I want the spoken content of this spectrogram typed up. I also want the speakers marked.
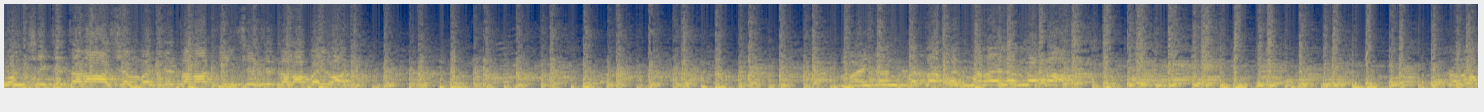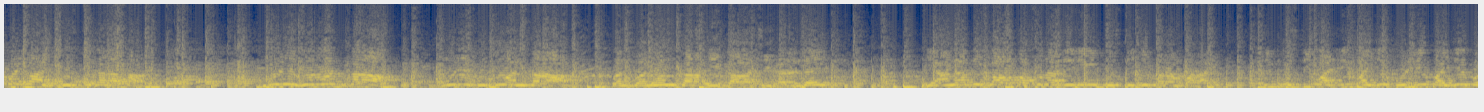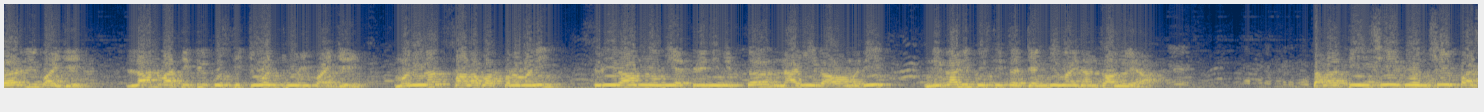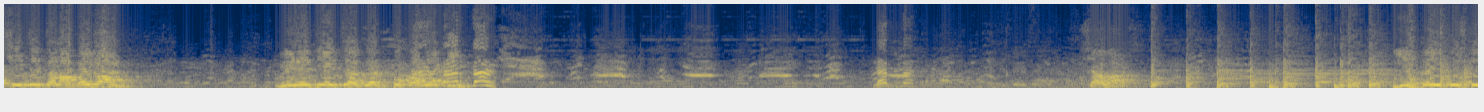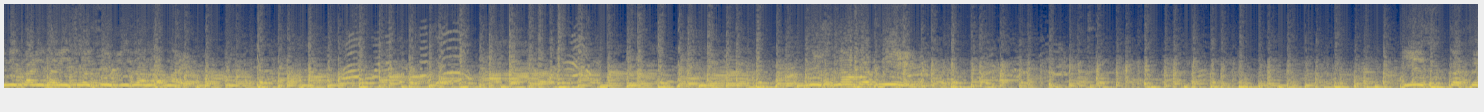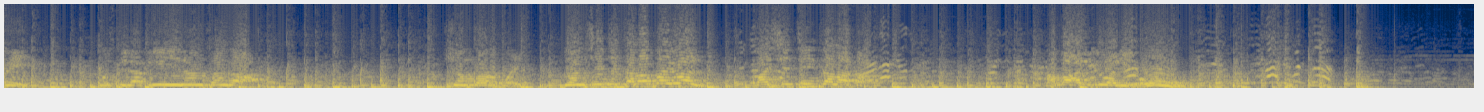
Speaker 1: दोनशेचे चला शंभरचे चला तीनशेचे चला पैलवान. मैदान खचाखच भरायला लागला आता. चला पैलवान कुस्ती करा आता. मुले गुणवंत करा. मुले बुद्धिवान करा. पण बलवंत करा ही काळाची गरज आहे. ही अनादी काळापासून आलेली ही कुस्तीची परंपरा आहे. वाढली पाहिजे फुलली पाहिजे बहरली पाहिजे. लाल मातीतील कुस्ती जीवन ठेवली पाहिजे. म्हणूनच सालाबादप्रमाणे श्रीरामनवमी यात्रेनिमित्त नाही गावामध्ये निकाली कुस्तीचं जंगी मैदान चालू आहे. चला तीनशे दोनशे पाचशेचे चला पैलवान. वेळेत यायचं गट पुकारला की. शाबास. एकही कुस्ती निकाली झाल्याशिवाय सोडली जाणार नाही. कृष्णामधने येस कचरे. कुस्ती लागली इनाम सांगा. शंभर रुपये. दोनशेचे चला पैलवान पाचशेचेही चला आता. आंबा हलकीवाली हो.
